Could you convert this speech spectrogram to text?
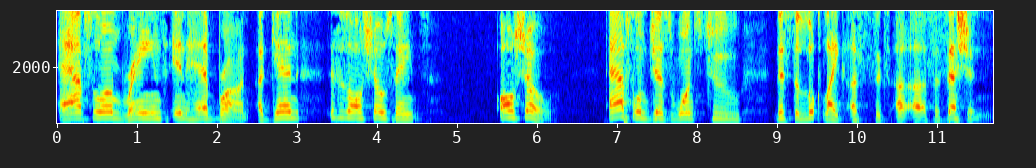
Absalom reigns in Hebron. Again, this is all show, saints. All show. Absalom just wants to this to look like a, a, a secession.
